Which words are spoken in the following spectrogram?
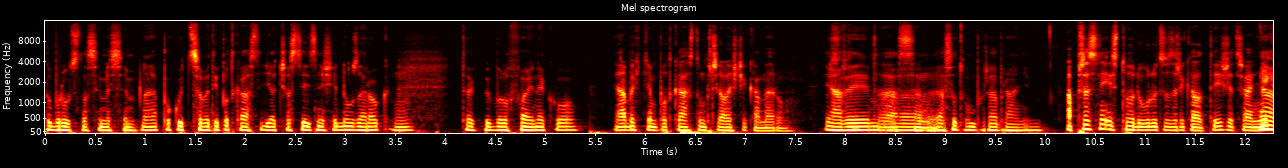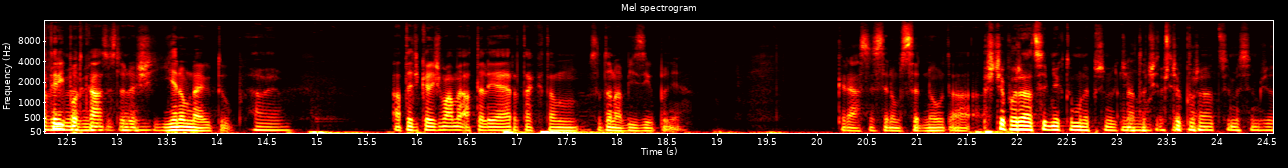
do budoucna, si myslím. Ne? Pokud chceme ty podcasty dělat častěji než jednou za rok, hmm. tak by bylo fajn jako... Já bych těm podcastům přidal ještě kameru. Já vím, to já, jsem... já se tomu pořád bráním. A přesně i z toho důvodu, co jsi říkal ty, že třeba některý vím, podcasty sleduješ jenom na YouTube. Já vím. A teď, když máme ateliér, tak tam se to nabízí úplně krásně se jenom sednout a... Ještě pořád si mě k tomu nepřinutilo. Ještě to. pořád si myslím, že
